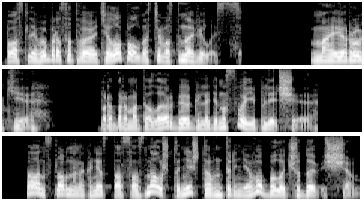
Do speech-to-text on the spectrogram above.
После выброса твое тело полностью восстановилось. «Мои руки», — пробормотал Эрго, глядя на свои плечи. Он словно наконец-то осознал, что нечто внутри него было чудовищем.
